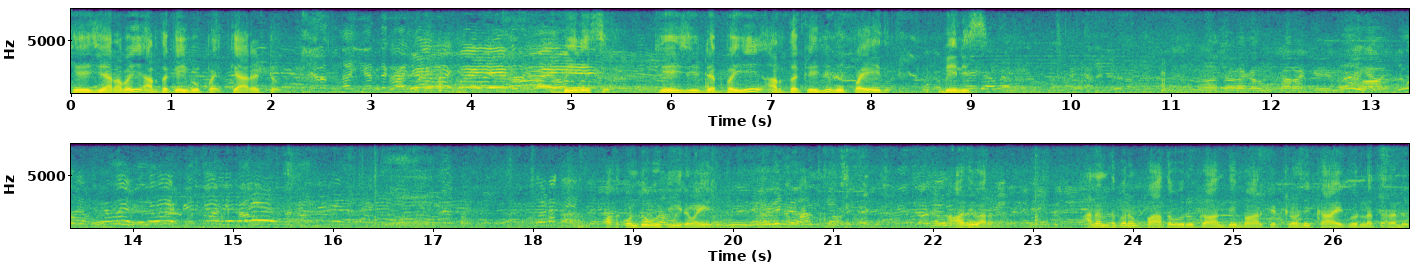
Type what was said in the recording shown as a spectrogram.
కేజీ అరవై అర్ధ కేజీ ముప్పై క్యారెట్. బీనీస్. కేజీ డెబ్బై అర్ధ కేజీ ముప్పై ఐదు. బీనీస్. పదకొండు ఒకటి ఇరవై ఐదు. ఆదివారం. అనంతపురం పాత ఊరు గాంధీ మార్కెట్లోని కాయగూరల ధరలు.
